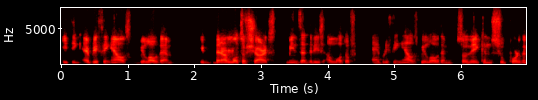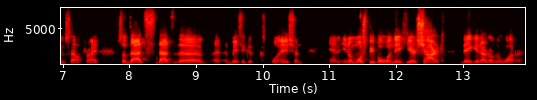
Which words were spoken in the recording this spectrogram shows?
eating everything else below them if there are lots of sharks means that there is a lot of everything else below them so they can support themselves right? So that's that's the uh, basic explanation. And you know most people when they hear shark they get out of the water.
